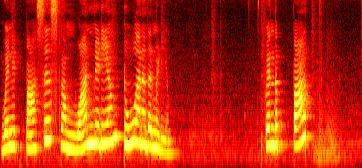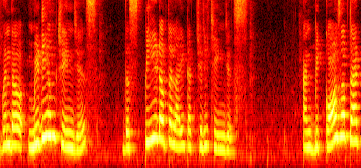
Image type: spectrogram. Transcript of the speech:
when it passes from one medium to another medium. When the path, when the medium changes, the speed of the light actually changes. And because of that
